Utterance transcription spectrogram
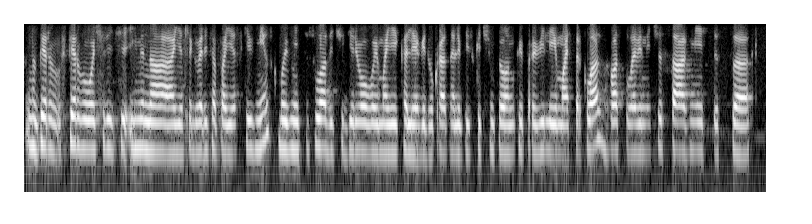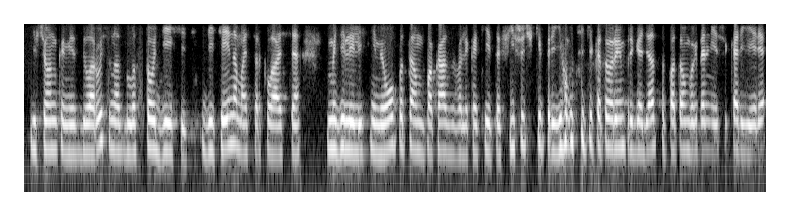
Ну, в первую очередь, именно если говорить о поездке в Минск, мы вместе с Владой Чигиревой, моей коллегой, двукратной олимпийской чемпионкой, провели мастер-класс два с половиной часа вместе с девчонками из Беларуси. У нас было 110 детей на мастер-классе. Мы делились с ними опытом, показывали какие-то фишечки, приемчики, которые им пригодятся потом в их дальнейшей карьере.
